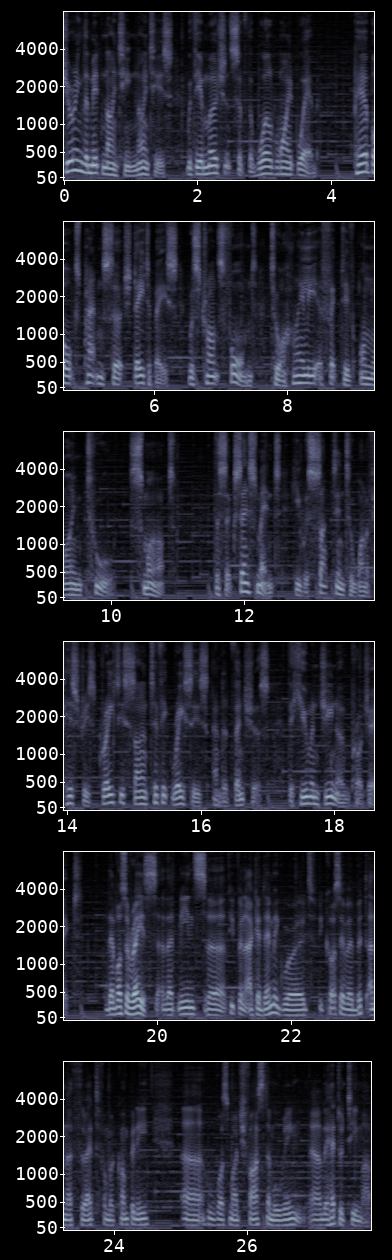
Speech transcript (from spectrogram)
During the mid 1990s, with the emergence of the World Wide Web, Peer Bork's pattern search database was transformed to a highly effective online tool, SMART. The success meant he was sucked into one of history's greatest scientific races and adventures, the Human Genome Project. There was a race. That means the people in the academic world, because they were a bit under threat from a company uh, who was much faster moving, uh, they had to team up.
